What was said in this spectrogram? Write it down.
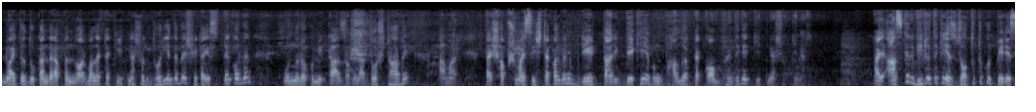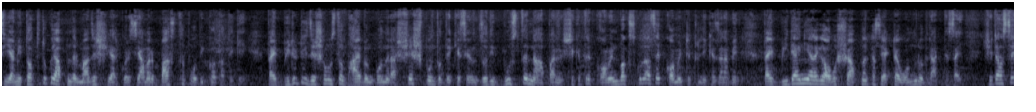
নয়তো দোকানদার আপনার নর্মাল একটা কীটনাশক ধরিয়ে দেবে, সেটা স্প্রে করবেন। অন্য রকমই কাজ হবে না, দোষটা হবে আমার। তাই সবসময় চেষ্টা করবেন ডেট তারিখ দেখে এবং ভালো একটা কোম্পানি থেকে কীটনাশক কেনার। তাই আজকের ভিডিও থেকে যতটুকু পেরেছি, আমি ততটুকুই আপনাদের মাঝে শেয়ার করেছি আমার বাস্তব অভিজ্ঞতা থেকে। তাই ভিডিওটি যে সমস্ত ভাই এবং বোনেরা শেষ পর্যন্ত দেখেছেন, যদি বুঝতে না পারেন, সেক্ষেত্রে কমেন্ট বক্সগুলো আছে কমেন্টে একটু লিখে জানাবেন। তাই বিদায় নেওয়ার আগে অবশ্যই আপনার কাছে একটা অনুরোধ রাখতে চাই। সেটা হচ্ছে,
